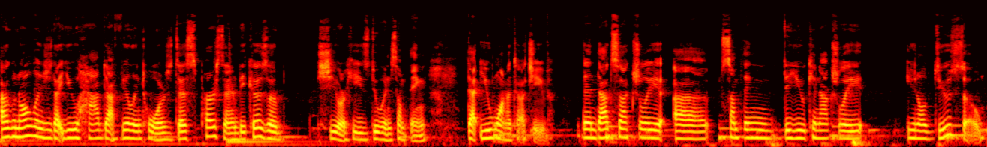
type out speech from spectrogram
acknowledge that you have that feeling towards this person because of she or he's doing something that you wanted to achieve then that's actually uh, something that you can actually you know do so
